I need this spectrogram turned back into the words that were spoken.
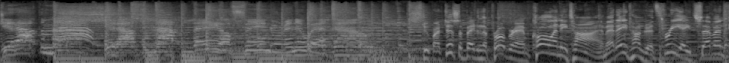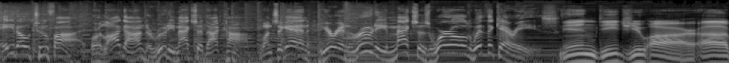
Get out the map, get out the map, lay your finger anywhere down. To participate in the program, call anytime at 800 387 8025 or log on to rudymaxa.com. Once again, you're in Rudy Maxa's world with the Careys. Indeed, you are. Uh,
